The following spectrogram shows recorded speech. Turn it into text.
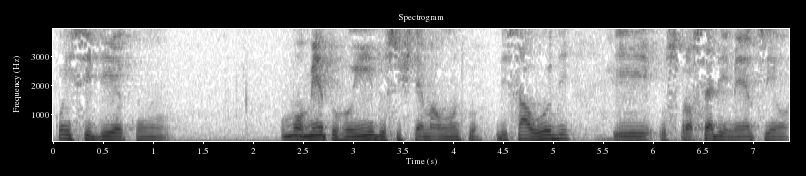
coincidia com o momento ruim do sistema único de saúde e os procedimentos iam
